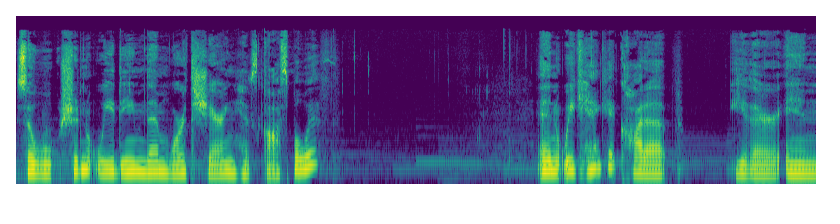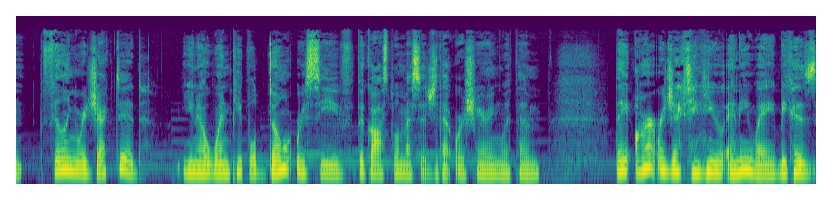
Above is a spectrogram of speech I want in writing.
So, shouldn't we deem them worth sharing his gospel with? And we can't get caught up either in feeling rejected, you know, when people don't receive the gospel message that we're sharing with them. They aren't rejecting you anyway, because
